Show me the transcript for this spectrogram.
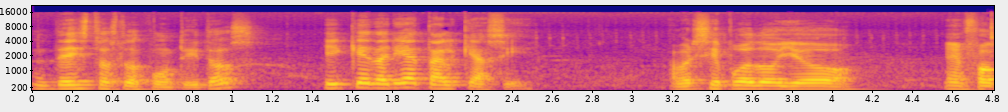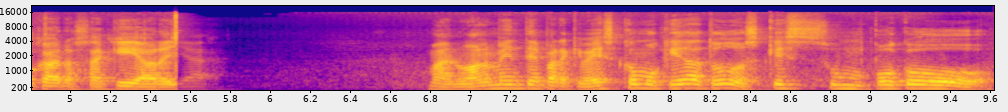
de estos dos puntitos, y quedaría tal que así. A ver si puedo yo enfocaros aquí ahora ya manualmente para que veáis cómo queda todo. Es que es un poco...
